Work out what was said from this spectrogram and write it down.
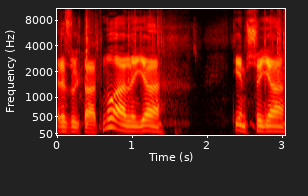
результат. Ну, але я тим, що я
